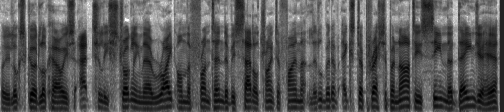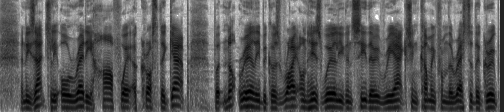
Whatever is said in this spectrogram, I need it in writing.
Well, he looks good. Look how he's actually struggling there right on the front end of his saddle, trying to find that little bit of extra pressure. Bennati's seen the danger here, and he's actually already halfway across the gap, but not really because right on his wheel you can see the reaction coming from the rest of the group,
